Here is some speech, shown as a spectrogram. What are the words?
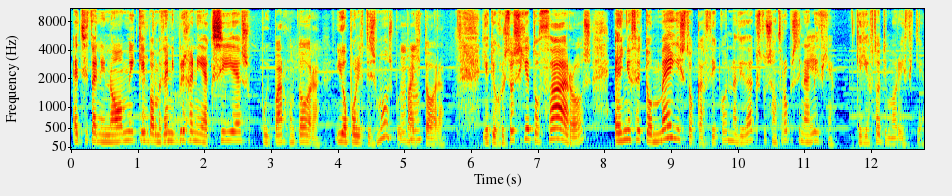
έτσι ήταν οι νόμοι και είπαμε δεν υπήρχαν οι αξίες που υπάρχουν τώρα ή ο πολιτισμός που υπάρχει τώρα. Γιατί ο Χριστός είχε το θάρρος, ένιωθε το μέγιστο καθήκον να διδάξει τους ανθρώπους την αλήθεια και γι' αυτό τιμωρήθηκε.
